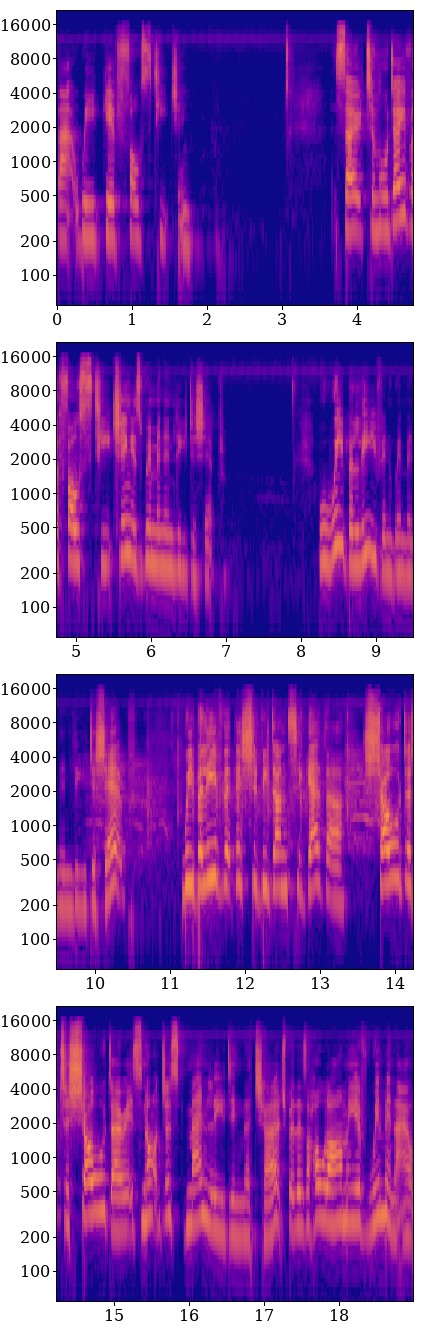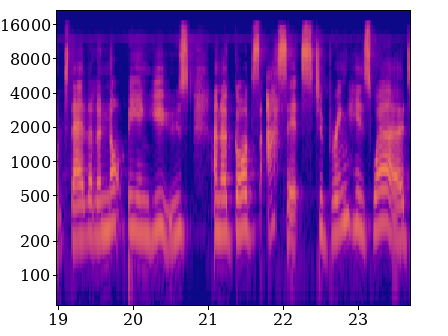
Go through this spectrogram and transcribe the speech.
that we give false teaching. So, to Moldova, false teaching is women in leadership. Well, we believe in women in leadership. We believe that this should be done together, shoulder to shoulder. It's not just men leading the church, but there's a whole army of women out there that are not being used and are God's assets to bring his word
